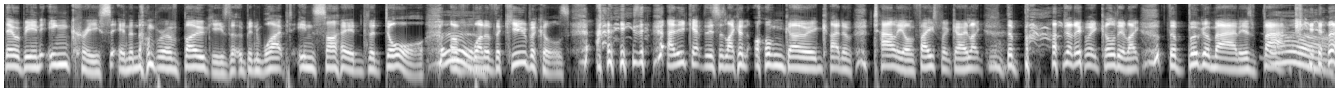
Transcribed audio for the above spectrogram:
there would be an increase in the number of bogies that had been wiped inside the door of one of the cubicles, and he's, and he kept this as like an ongoing kind of tally on Facebook, going like the I don't know what he called him, like the booger man is back. Oh,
